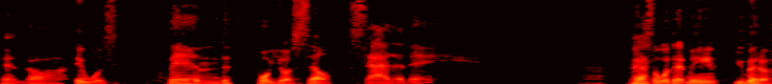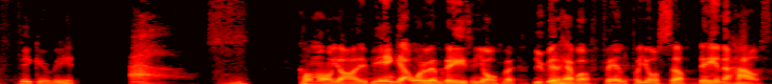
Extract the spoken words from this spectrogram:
and uh, it was Fend for Yourself Saturday. Pastor, what that mean? You better figure it out. Come on, y'all. If you ain't got one of them days in your, you better have a fend for yourself day in the house.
